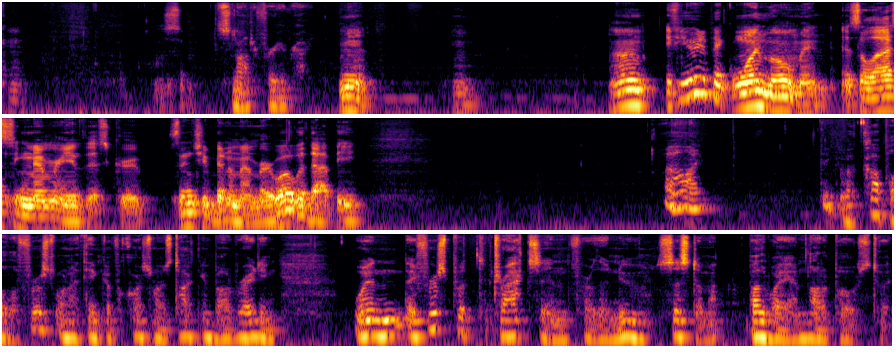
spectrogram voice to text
okay. Awesome. It's not a free ride. Yeah. yeah. Um, if you were to pick one moment as a lasting memory of this group since you've been a member, what would that be? Well, I think of a couple. The first one I think of, of course, when I was talking about writing, when they first put the tracks in for the new system. uh, By the way, I'm not opposed to it.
